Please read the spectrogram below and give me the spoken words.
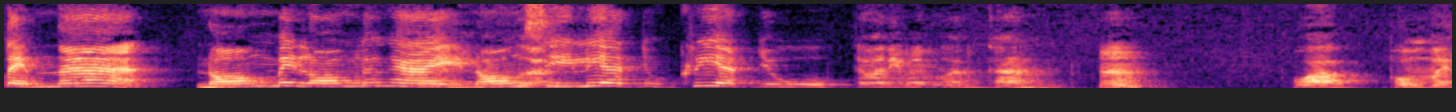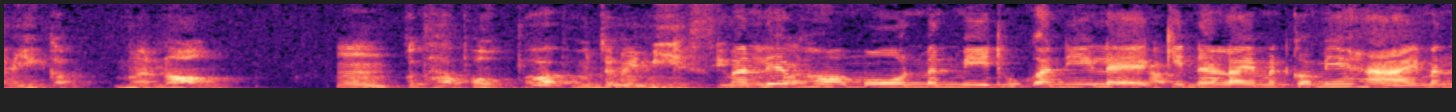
เต็มหน้า น้องไม่ร้องหรือไง น้องซีเรียสอยู่เครียดอยู่แต่วันนี้ไม่เหมือนกันอืมเพราะว่าผมไม่มีกับเหมือนน้องอืมก็ถ้าผมเพราะว่าผมจะไม่มีสิวมันเรียกทุฮวัอร์โมนมันมีทุกอันนี้แหละครับกินอะไรมันก็ไม่หายมัน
